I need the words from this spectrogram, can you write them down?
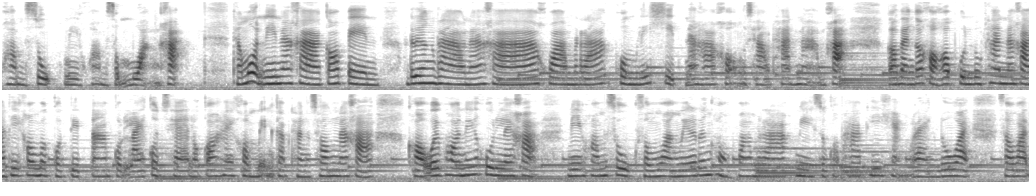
ความสุขมีความสมหวังค่ะ ทั้งหมดนี้นะคะก็เป็นเรื่องราวนะคะ ความรักพรมลิขิตนะคะของชาวธาตุน้ำค่ะ ก็แบงก์ก็ขอขอบคุณทุกท่านนะคะ ที่เข้ามากดติดตามกดไลค์กดแชร์แล้วก็ให้คอมเมนต์กับทางช่องนะคะ ขออวยพรให้คุณเลยค่ะ มีความสุขสมหวังในเรื่องของความรัก มีสุขภาพที่แข็งแรงด้วย สวัส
